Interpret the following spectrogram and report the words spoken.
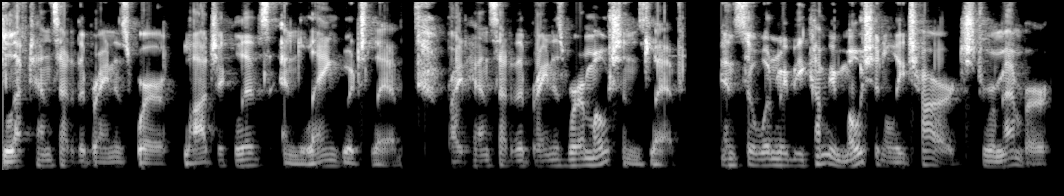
the left hand side of the brain is where logic lives and language live. Right hand side of the brain is where emotions live. And so when we become emotionally charged, remember,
